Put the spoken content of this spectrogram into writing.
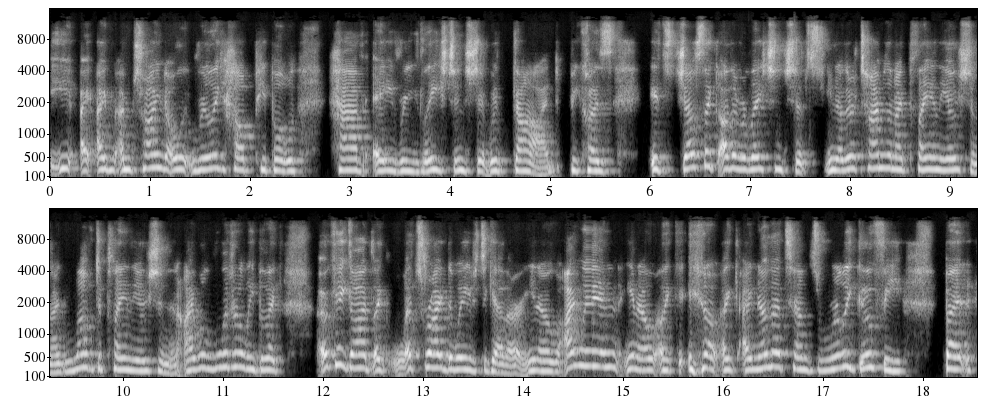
I, am trying to really help people have a relationship with God because it's just like other relationships. You know, there are times when I play in the ocean. I love to play in the ocean and I will literally be like, okay, God, like, let's ride the waves together. You know, I win, you know, like, you know, like, I know that sounds really goofy, but it,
